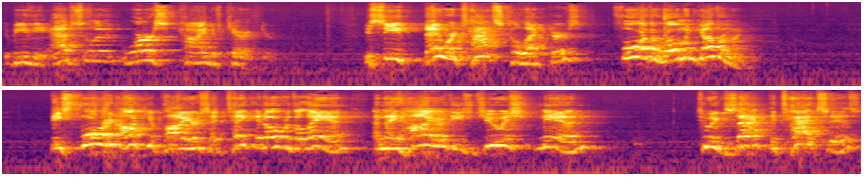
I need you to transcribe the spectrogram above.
to be the absolute worst kind of character. You see, they were tax collectors for the Roman government. These foreign occupiers had taken over the land, and they hired these Jewish men to exact the taxes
